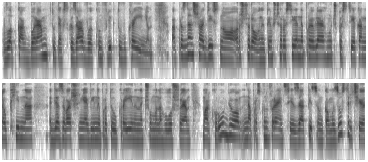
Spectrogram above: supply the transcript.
в лапках берем, тут як сказав, конфлікту в Україні. Президент США дійсно розчарований тим, що Росія не проявляє гнучкості, яка необхідна для завершення війни проти України. На чому наголошує Марко Рубіо на прес-конференції за підсумками зустрічі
